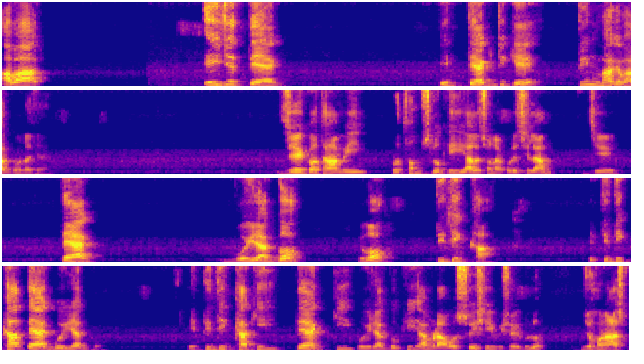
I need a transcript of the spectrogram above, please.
আবার এই যে ত্যাগ, এই ত্যাগটিকে তিন ভাগে ভাগ করা যায়। যে কথা আমি প্রথম শ্লোকেই আলোচনা করেছিলাম, যে ত্যাগ, বৈরাগ্য এবং তিতিক্ষা। এই তিতিক্ষা, ত্যাগ, বৈরাগ্য। এই তিতিক্ষা কি, ত্যাগ কি, বৈরাগ্য কি, আমরা অবশ্যই সেই বিষয়গুলো যখন আসব,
